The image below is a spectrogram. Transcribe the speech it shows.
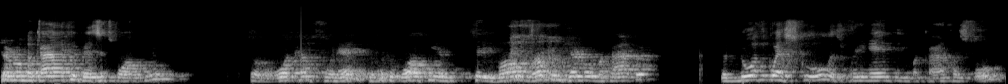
General MacArthur visits Waltham. So the war comes to an end. You look at Waltham City Hall. Welcome, General MacArthur. The Northwest School is renamed the MacArthur School.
